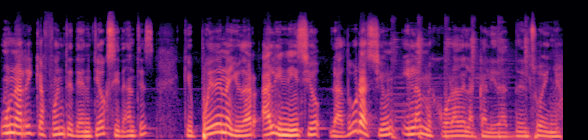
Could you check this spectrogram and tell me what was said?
una rica fuente de antioxidantes que pueden ayudar al inicio, la duración y la mejora de la calidad del sueño.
